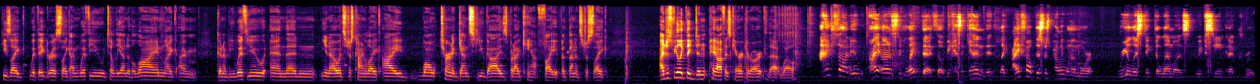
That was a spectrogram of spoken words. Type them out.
he's like with Ikaris, like I'm with you till the end of the line, like I'm gonna be with you, and then you know it's just kind of like I won't turn against you guys, but I can't fight. But then it's just like I just feel like they didn't pay off his character arc that well. I thought it. I honestly liked that though, because again, it, like I felt this was probably one of the more realistic dilemmas we've seen in a group.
